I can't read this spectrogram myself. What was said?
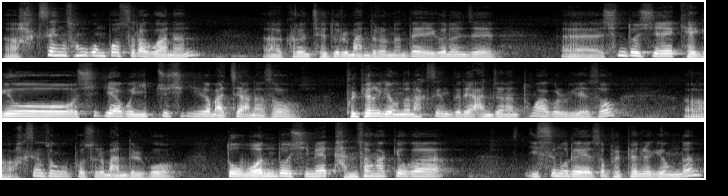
어, 학생 성공 버스라고 하는 어, 그런 제도를 만들었는데 이거는 이제 에, 신도시의 개교 시기하고 입주 시기가 맞지 않아서 불편을 겪는 학생들의 안전한 통학을 위해서 어, 학생 성공 버스를 만들고 또 원도심에 단성 학교가 있음으로 해서 불편을 겪는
